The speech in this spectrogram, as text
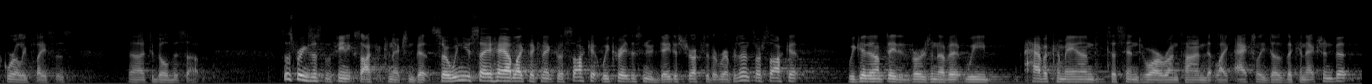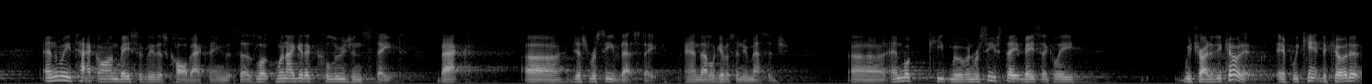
squirrely places uh, to build this up. So this brings us to the Phoenix socket connection bit. So when you say, hey, I'd like to connect to a socket, we create this new data structure that represents our socket. We get an updated version of it. We have a command to send to our runtime that like actually does the connection bit. And then we tack on basically this callback thing that says, look, when I get a collusion state back, uh, just receive that state, and that'll give us a new message. Uh, and we'll keep moving. Receive state basically we try to decode it. If we can't decode it,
